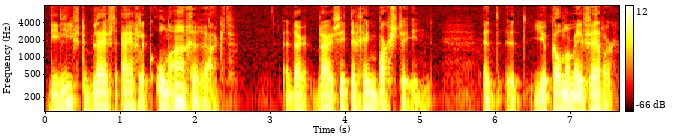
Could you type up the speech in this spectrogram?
die liefde blijft eigenlijk onaangeraakt. En daar, daar zitten geen barsten in. Het, het, je kan ermee verder.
